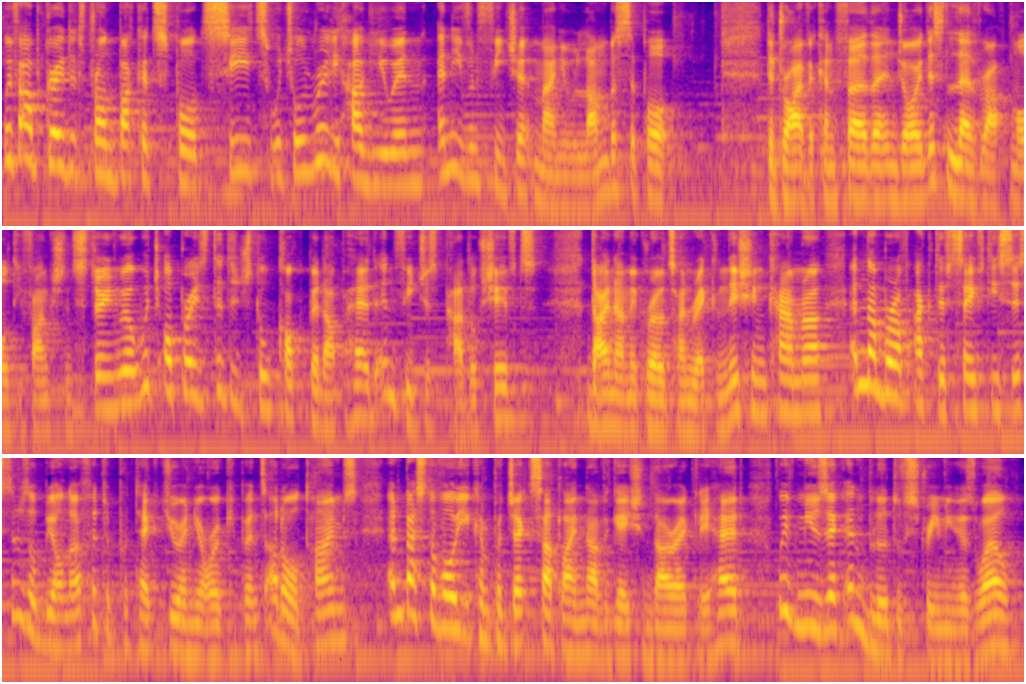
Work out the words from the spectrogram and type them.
with upgraded front bucket sports seats which will really hug you in and even feature manual lumbar support. The driver can further enjoy this leather-wrapped multifunction steering wheel which operates the digital cockpit up ahead and features paddle shifts. Dynamic road sign recognition camera, a number of active safety systems will be on offer to protect you and your occupants at all times, and best of all you can project satellite navigation directly ahead with music and Bluetooth streaming as well.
